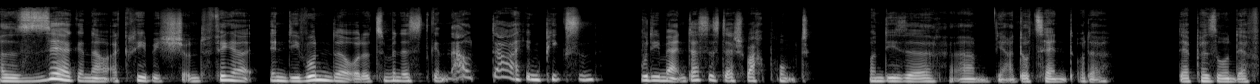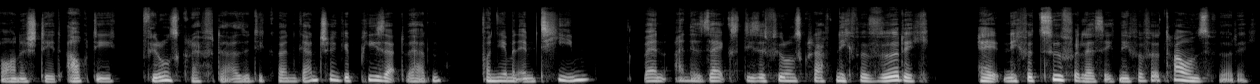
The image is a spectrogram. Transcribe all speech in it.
Also sehr genau, akribisch und Finger in die Wunde oder zumindest genau dahin pieksen, wo die merken, das ist der Schwachpunkt von dieser ähm, ja, Dozent oder der Person, der vorne steht. Auch die Führungskräfte, also die können ganz schön gepiesert werden von jemandem im Team, wenn eine Sechs diese Führungskraft nicht für würdig hält, nicht für zuverlässig, nicht für vertrauenswürdig.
